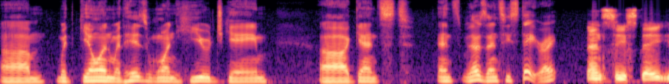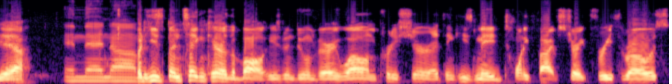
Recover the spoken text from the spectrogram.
um, with Gillon with his one huge game uh, against. And that was NC State, right? NC State, yeah. And then, um, But he's been taking care of the ball. He's been doing very well. I'm pretty sure. I think he's made 25 straight free throws.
